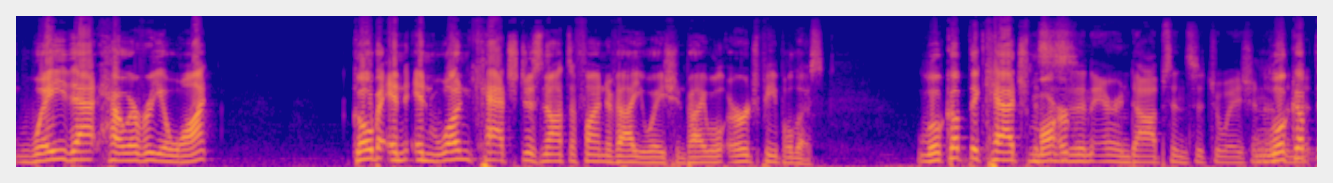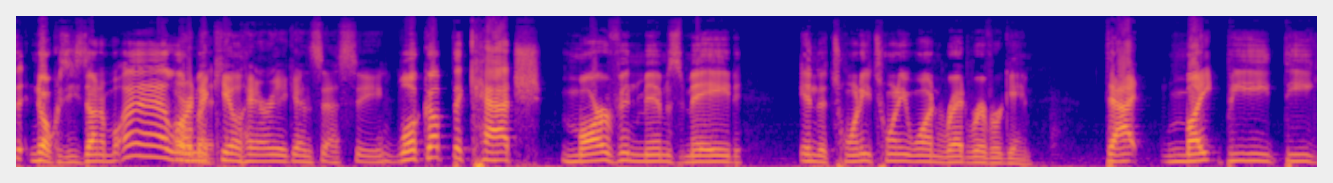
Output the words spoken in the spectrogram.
weigh that however you want. Go back and, and one catch does not define evaluation, but I will urge people this. Look up the catch This Mar- is an Aaron Dobson situation. look up it? the no because he's done a, eh, a or bit. N'Keal Harry against SC. Look up the catch Marvin Mims made in the 2021 Red River game. That might be the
